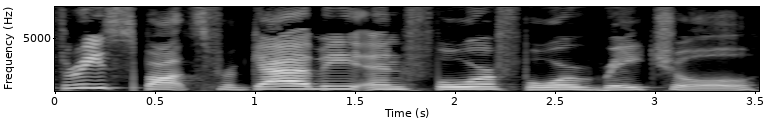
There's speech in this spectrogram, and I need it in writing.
three spots for Gabby, and four for Rachel.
